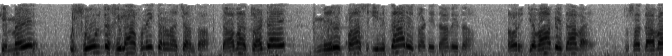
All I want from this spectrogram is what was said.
کہ میں اصول کے خلاف نہیں کرنا چاہتا دعوی تا ہے، میرے پاس انکار ہے تے دعوے دا اور جواب دعوی ہے. تو دعوی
